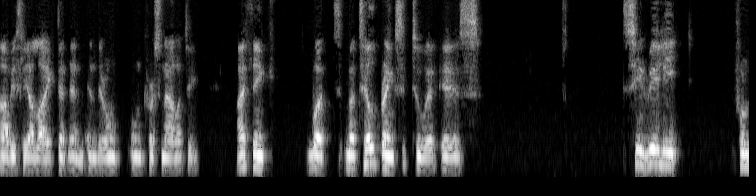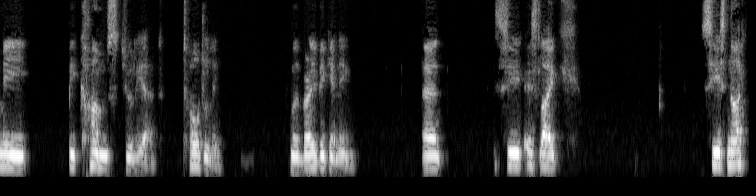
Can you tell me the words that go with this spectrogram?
obviously I liked and, and, and their own own personality. I think what Mathilde brings to it is she really, for me, becomes Juliet totally from the very beginning. And she is like, she is not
